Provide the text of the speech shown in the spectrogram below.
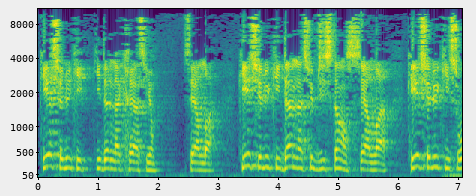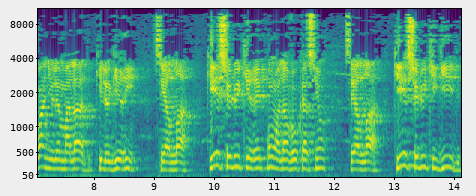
Qui est celui qui, donne la création? C'est Allah. Qui est celui qui donne la subsistance? C'est Allah. Qui est celui qui soigne le malade, qui le guérit? C'est Allah. Qui est celui qui répond à l'invocation? C'est Allah. Qui est celui qui guide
